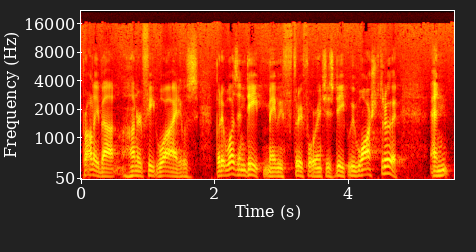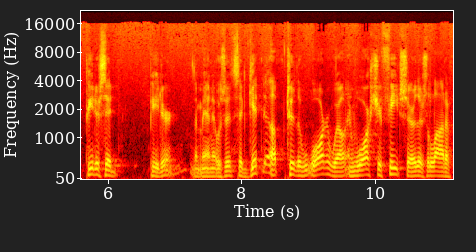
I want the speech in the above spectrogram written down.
probably about 100 feet wide. It was, but it wasn't deep, maybe three, four inches deep. We washed through it. And Peter said, Peter, the man that was with, said, Get up to the water well and wash your feet, sir. There's a lot of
